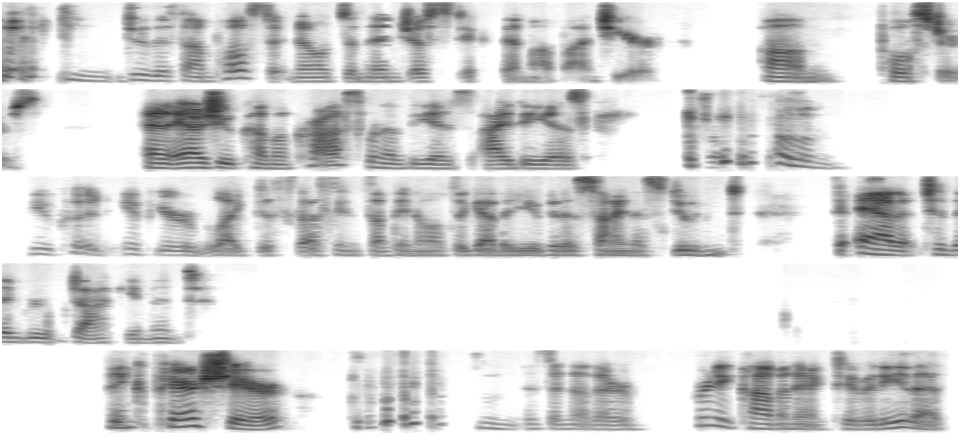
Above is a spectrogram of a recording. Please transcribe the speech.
do this on post-it notes and then just stick them up onto your um, posters. And as you come across one of these ideas, you could, if you're like discussing something all together, you could assign a student to add it to the group document. Think, pair, share is another pretty common activity that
